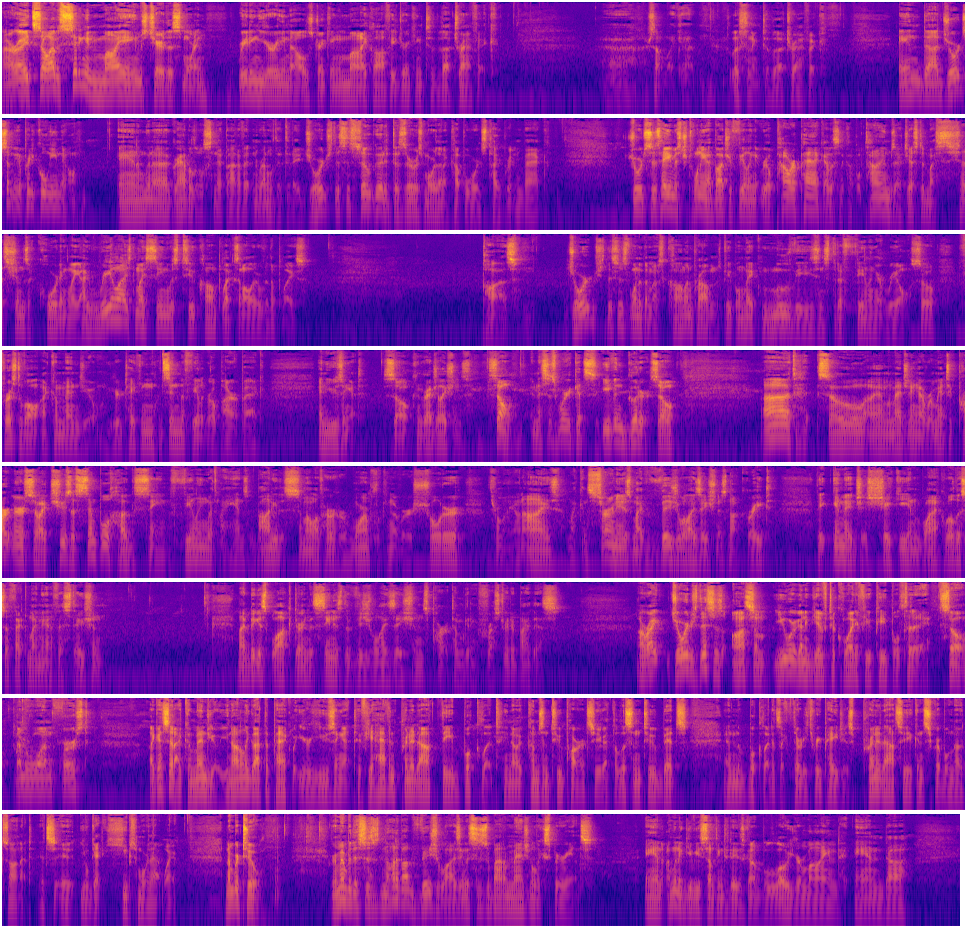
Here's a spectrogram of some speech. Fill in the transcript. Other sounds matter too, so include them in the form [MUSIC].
All right, so I was sitting in my Eames chair this morning, reading your emails, drinking my coffee, drinking to the traffic. Uh, or something like that. Listening to the traffic. And uh, George sent me a pretty cool email. And I'm going to grab a little snip out of it and run with it today. George, this is so good it deserves more than a couple words typewritten back. George says, Hey, Mr. 20, I bought your Feeling It Real Power Pack. I listened a couple times. I adjusted my sessions accordingly. I realized my scene was too complex and all over the place. Pause. George, this is one of the most common problems. People make movies instead of feeling it real. So, first of all, I commend you. You're taking what's in the Feel It Real Power Pack and using it. So, congratulations. So, and this is where it gets even gooder. So, uh, so I am imagining a romantic partner, so I choose a simple hug scene, feeling with my hands and body the smell of her, her warmth, looking over her shoulder through my own eyes. My concern is my visualization is not great. The image is shaky and black. Will this affect my manifestation? My biggest block during the scene is the visualizations part. I'm getting frustrated by this. All right, George, this is awesome. You are going to give to quite a few people today. So, number one, first, like I said, I commend you. You not only got the pack, but you're using it. If you haven't printed out the booklet, you know, it comes in two parts. You got the listen to bits and the booklet. It's like 33 pages. Print it out so you can scribble notes on it. It's it, You'll get heaps more that way. Number two, remember this is not about visualizing, this is about imaginal experience. And I'm going to give you something today that's going to blow your mind. And uh,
